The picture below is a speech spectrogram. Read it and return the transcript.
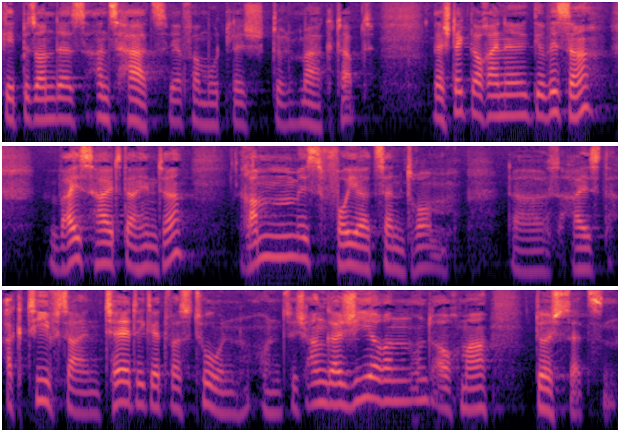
geht besonders ans Herz, wie ihr vermutlich gemerkt habt. Da steckt auch eine gewisse Weisheit dahinter. Ram ist Feuerzentrum. Das heißt aktiv sein, tätig etwas tun und sich engagieren und auch mal durchsetzen.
